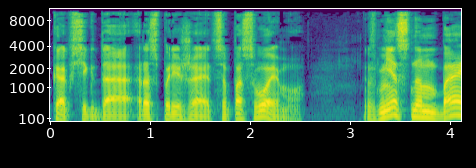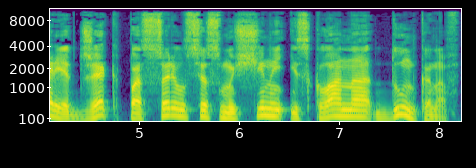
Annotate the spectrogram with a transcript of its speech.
как всегда, распоряжается по-своему. В местном баре Джек поссорился с мужчиной из клана Дунканов,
